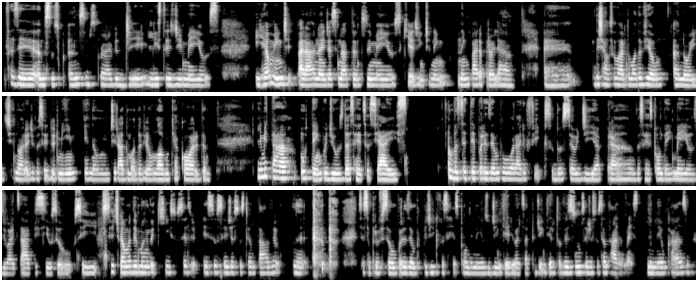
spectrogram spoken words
Fazer unsubscribe de listas de e-mails e realmente parar né, de assinar tantos e-mails que a gente nem, nem para para olhar. É, deixar o celular no modo avião à noite, na hora de você dormir, e não tirar do modo avião logo que acorda. Limitar o tempo de uso das redes sociais, você ter, por exemplo, um horário fixo do seu dia para você responder e-mails e WhatsApp, se o seu se, se tiver uma demanda que isso seja, isso seja sustentável, né? se essa profissão, por exemplo, pedir que você responda e-mails o dia inteiro e WhatsApp o dia inteiro, talvez isso não seja sustentável, mas no meu caso,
